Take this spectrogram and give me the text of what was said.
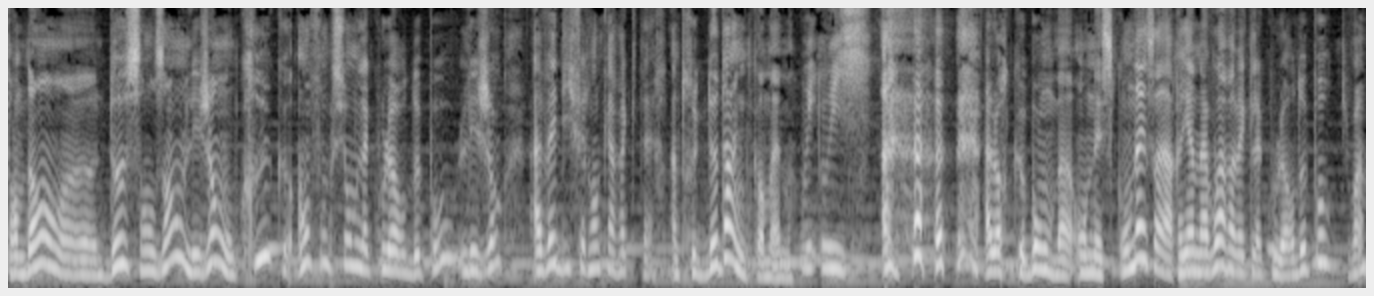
Pendant euh, 200 ans, les gens ont cru qu'en fonction de la couleur de peau, les gens avaient différents caractères. Un truc de dingue quand même. Oui. Oui. Alors que bon, ben, on est ce qu'on est, ça n'a rien à voir avec la couleur de peau, tu vois.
